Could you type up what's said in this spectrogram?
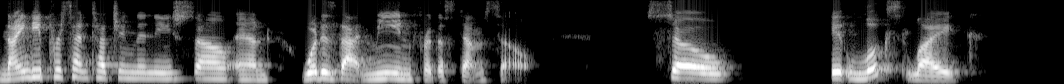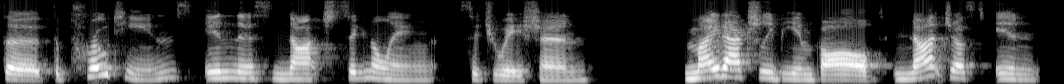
90% touching the niche cell? And what does that mean for the stem cell? So it looks like the, the proteins in this notch signaling situation might actually be involved not just in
